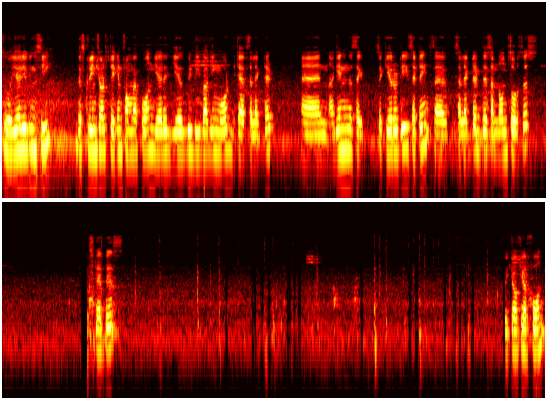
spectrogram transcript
so here you can see the screenshots taken from my phone. Here is USB debugging mode which I have selected. And again in the sec security settings I have selected this unknown sources. Next step is switch off your phone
